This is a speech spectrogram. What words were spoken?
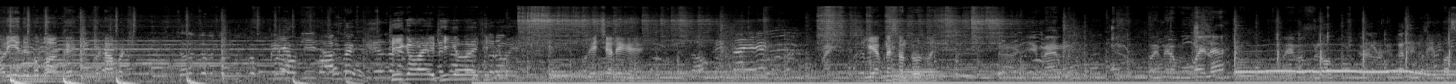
और ये देखो भाग गए फटाफट। ठीक है भाई ठीक है भाई ठीक है भाई। और ये चले गए। ये अपने संतोष भाई। ये मैं हूँ। भाई मेरा मोबाइल है। भाई मैं ब्लॉग बस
